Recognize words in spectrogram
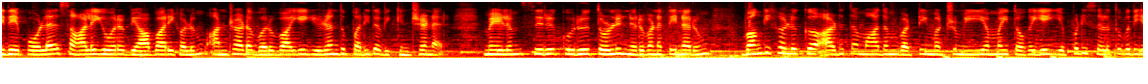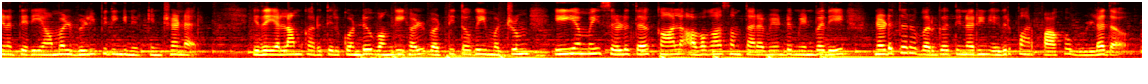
இதேபோல சாலையோர வியாபாரிகளும் அன்றாட வருவாயை இழந்து பரிதவிக்கின்றனர். மேலும் சிறு குறு தொழில் நிறுவனத்தினரும் வங்கிகளுக்கு அடுத்த மாதம் வட்டி மற்றும் இஎம்ஐ தொகையை எப்படி செலுத்துவது என தெரியாமல் விழிப்பிதுங்கி நிற்கின்றனர். இதையெல்லாம் கருத்தில் கொண்டு வங்கிகள் வட்டித் தொகை மற்றும் இஎம்ஐ செலுத்த கால அவகாசம் தர வேண்டும் என்பதே நடுத்தர வர்க்கத்தினரின் எதிர்பார்ப்பாக உள்ளது.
